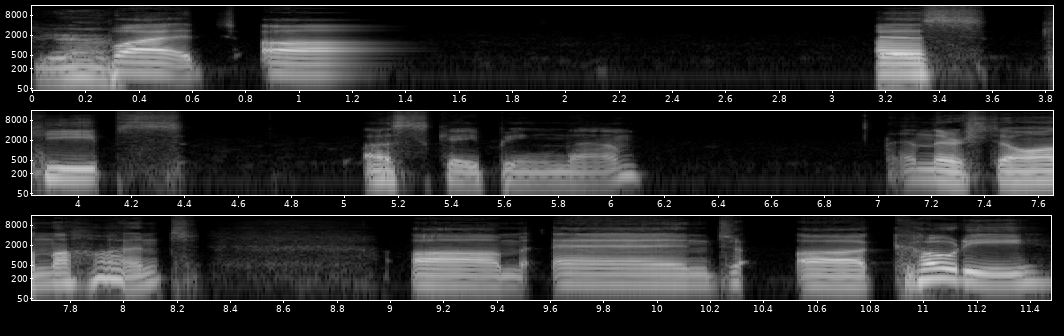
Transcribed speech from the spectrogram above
Yeah. But uh, this keeps escaping them, and they're still on the hunt. Um, and uh, Cody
